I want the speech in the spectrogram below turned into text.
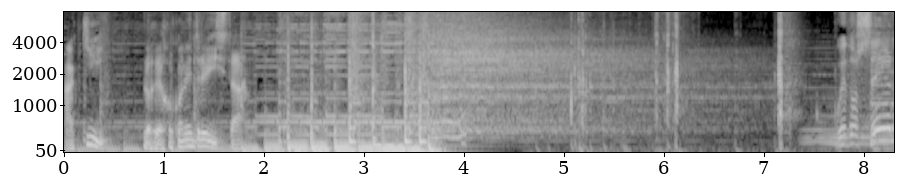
Aquí los dejo con la entrevista. Puedo ser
